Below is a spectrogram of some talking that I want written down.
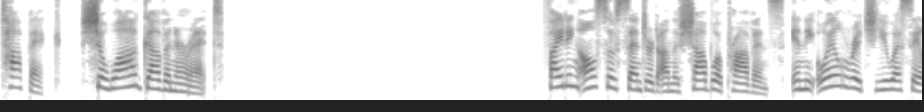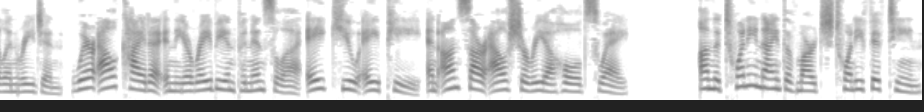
Topic. Shabwa Governorate Fighting also centered on the Shabwa province, in the oil-rich Usaylan region, where al-Qaeda in the Arabian Peninsula AQAP and Ansar al-Sharia hold sway. On 29 March 2015,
